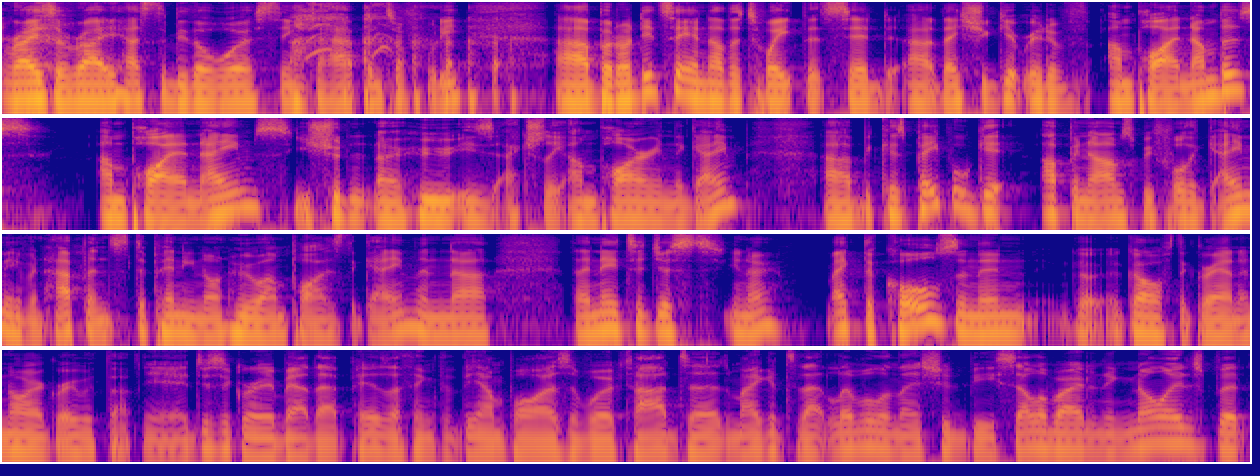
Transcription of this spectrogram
Razor Ray has to be the worst thing to happen to footy. Uh, but I did see another tweet that said uh, they should get rid of umpire numbers, umpire names. You shouldn't know who is actually umpiring the game uh, because people get up in arms before the game even happens, depending on who umpires the game. And uh, they need to just, you know, make the calls and then go, go off the ground. And I agree with that. Yeah, disagree about that, Pez. I think that the umpires have worked hard to, make it to that level, and they should be celebrated and acknowledged. But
